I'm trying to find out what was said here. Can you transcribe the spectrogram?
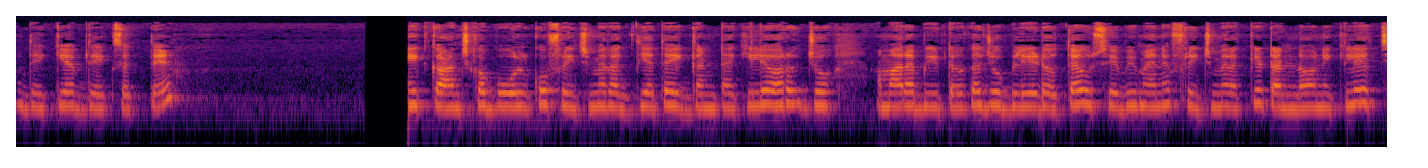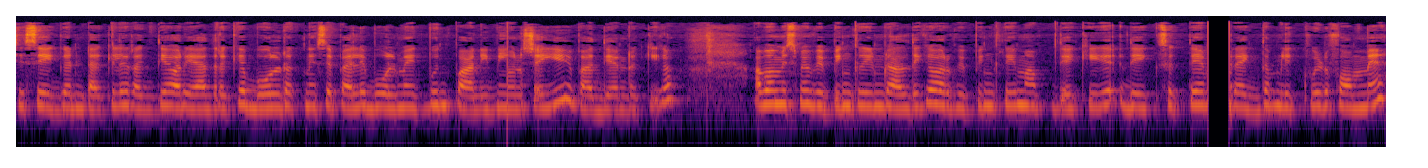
देखिए आप देख सकते हैं। एक कांच का बोल को फ्रिज में रख दिया था एक घंटा के लिए और जो हमारा बीटर का जो ब्लेड होता है, उसे भी मैंने फ्रिज में रख के ठंडा होने के लिए अच्छे से एक घंटा के लिए रख दिया। और याद रखें बोल रखने से पहले बोल में एक बूंद पानी भी होना चाहिए, ये बात ध्यान रखिएगा। अब हम इसमें विपिंग क्रीम डाल देंगे और विपिंग क्रीम आप देखिए, देख सकते हैं, मेरा एकदम लिक्विड फॉर्म में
